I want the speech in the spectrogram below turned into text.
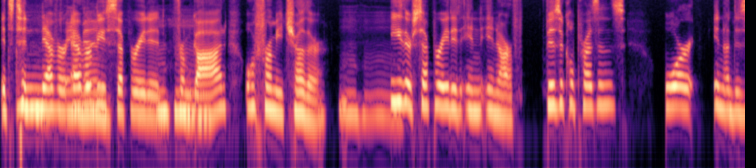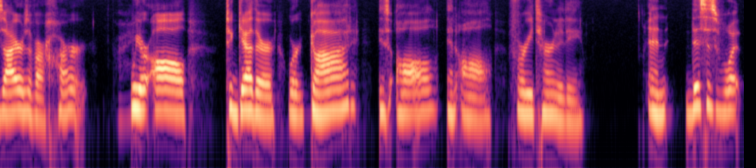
It's to mm, never, amen. ever be separated mm-hmm. from God or from each other, mm-hmm. either separated in, in our physical presence or in the desires of our heart. Right. We are all together where God is all in all for eternity. And this is what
